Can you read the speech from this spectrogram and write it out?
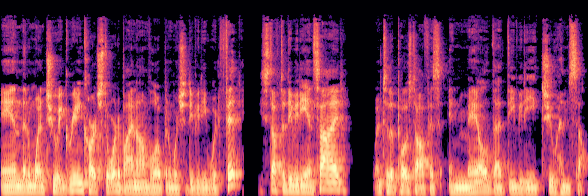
and then went to a greeting card store to buy an envelope in which the DVD would fit. He stuffed the DVD inside, went to the post office and mailed that DVD to himself.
